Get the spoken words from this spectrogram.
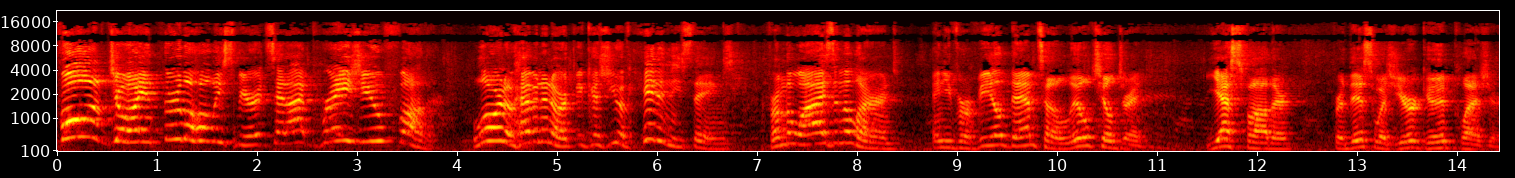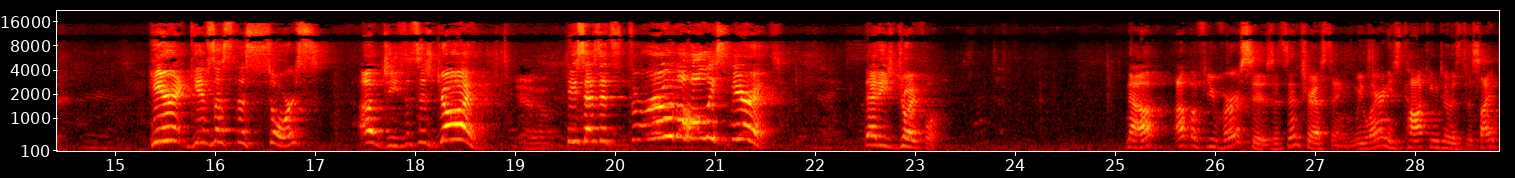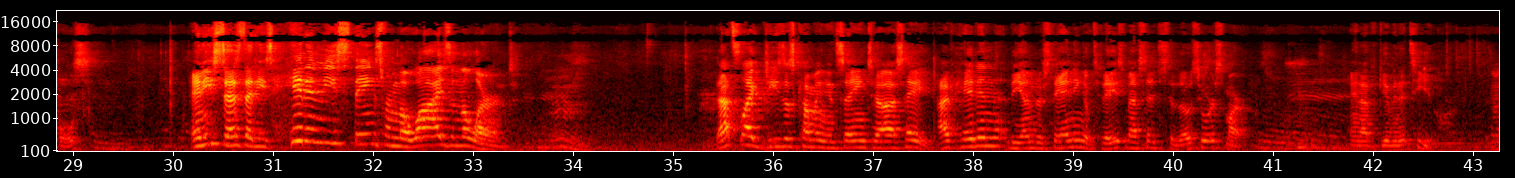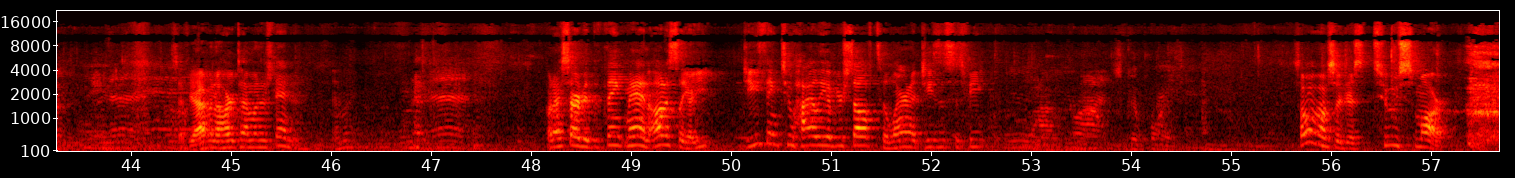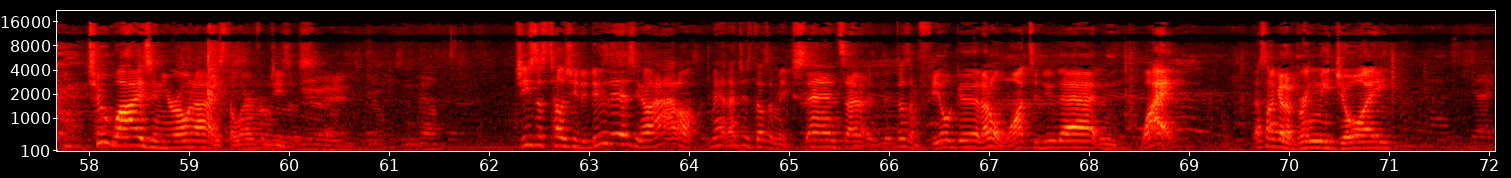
full of joy, and through the Holy Spirit, said, I praise you, Father, Lord of heaven and earth, because you have hidden these things from the wise and the learned, and you've revealed them to little children. Yes, Father, for this was your good pleasure. Here it gives us the source of Jesus' joy. Yeah. He says it's through the Holy Spirit that he's joyful. Now, up, up a few verses, it's interesting. We learn he's talking to his disciples, and he says that he's hidden these things from the wise and the learned. That's like Jesus coming and saying to us, Hey, I've hidden the understanding of today's message to those who are smart, and I've given it to you. Amen. So if you're having a hard time understanding, Amen. but I started to think, man, honestly, are you do you think too highly of yourself to learn at Jesus' feet? That's a good point. Some of us are just too smart, too wise in your own eyes to learn from Jesus. Jesus tells you to do this, you know, I don't, man, that just doesn't make sense. I, it doesn't feel good. I don't want to do that. And why? That's not going to bring me joy Yikes.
